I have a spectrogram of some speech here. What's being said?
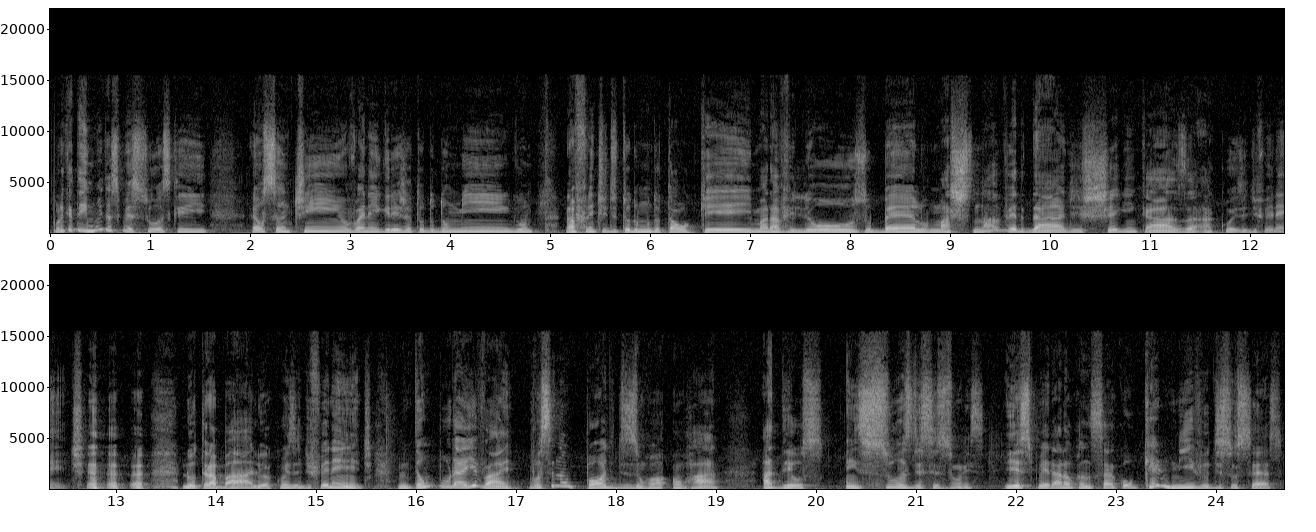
Porque tem muitas pessoas que é o santinho, vai na igreja todo domingo, na frente de todo mundo tá ok, maravilhoso, belo, mas na verdade chega em casa a coisa é diferente. no trabalho a coisa é diferente. Então por aí vai. Você não pode desonrar a Deus em suas decisões e esperar alcançar qualquer nível de sucesso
